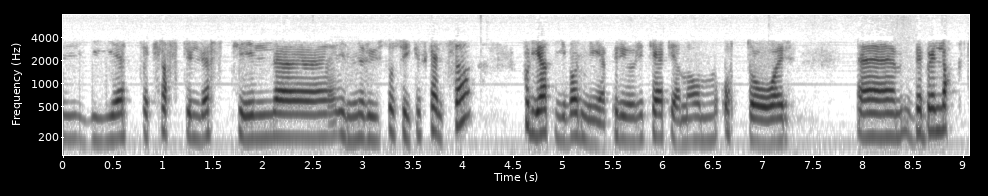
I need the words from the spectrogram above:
gi et kraftig løft til eh, innen rus og psykisk helse. Fordi at de var nedprioritert gjennom åtte år. Det ble lagt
